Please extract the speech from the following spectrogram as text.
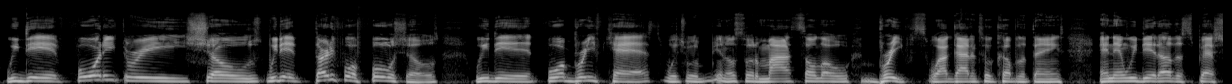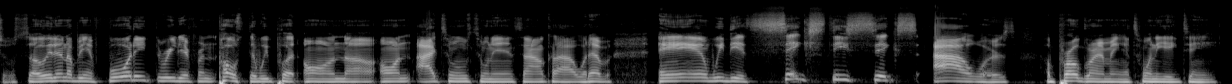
We did 43 shows. We did 34 full shows. We did four brief casts, which were, you know, sort of my solo briefs where I got into a couple of things. And then we did other specials. So it ended up being 43 different posts that we put on uh, on iTunes, TuneIn, SoundCloud, whatever. And we did 66 hours of programming in 2018.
